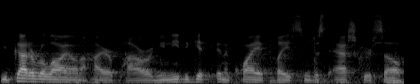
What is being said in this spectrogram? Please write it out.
you've got to rely on a higher power and you need to get in a quiet place and just ask yourself,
